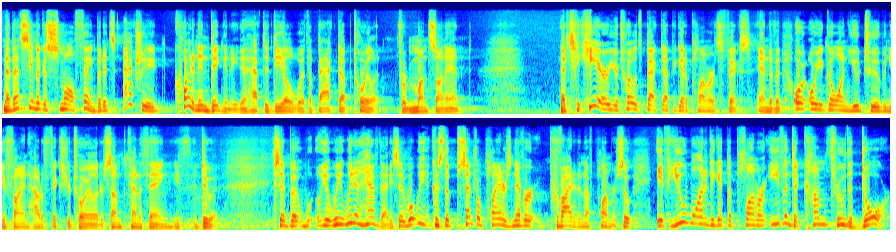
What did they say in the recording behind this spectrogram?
Now that seems like a small thing, but it's actually quite an indignity to have to deal with a backed up toilet for months on end. That's here, your toilet's backed up, you get a plumber, it's fixed, end of it. Or, or you go on YouTube and you find how to fix your toilet or some kind of thing, you do it. He said, but we, we didn't have that. He said, what we, because the central planners never provided enough plumbers. So if you wanted to get the plumber even to come through the door,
